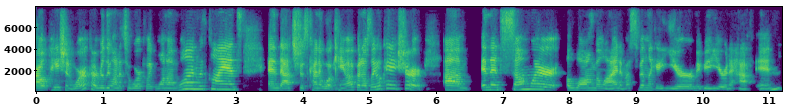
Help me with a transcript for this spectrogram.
outpatient work i really wanted to work like one-on-one with clients and that's just kind of what came up and i was like okay sure um, and then somewhere along the line it must have been like a year or maybe a year and a half in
